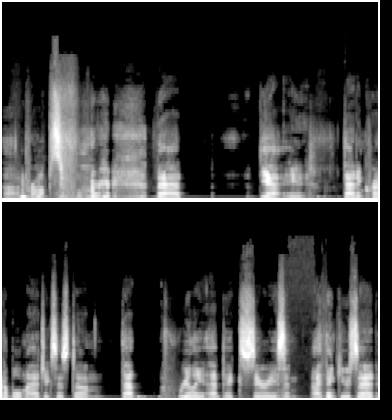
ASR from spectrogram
uh, props for that. Yeah, it, that incredible magic system, that really epic series, and I think you said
